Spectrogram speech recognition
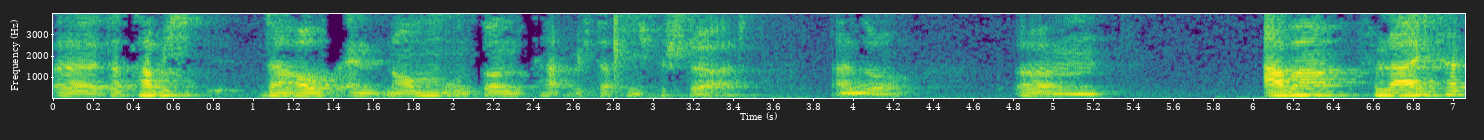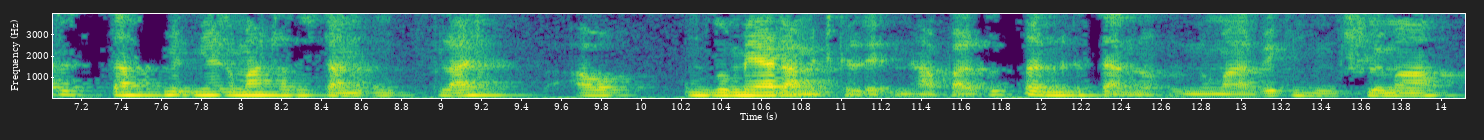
äh, das habe ich daraus entnommen und sonst hat mich das nicht gestört. Also, ähm, Aber vielleicht hat es das mit mir gemacht, dass ich dann um- vielleicht auch umso mehr damit gelitten habe, weil es ist, ist ja nun mal wirklich ein schlimmer,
